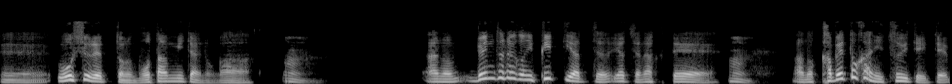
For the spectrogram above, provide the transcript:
えーウォシュレットのボタンみたいのが、うん。あの、ベントレゴにピッてやつやつじゃなくて、うん。あの、壁とかについていて、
